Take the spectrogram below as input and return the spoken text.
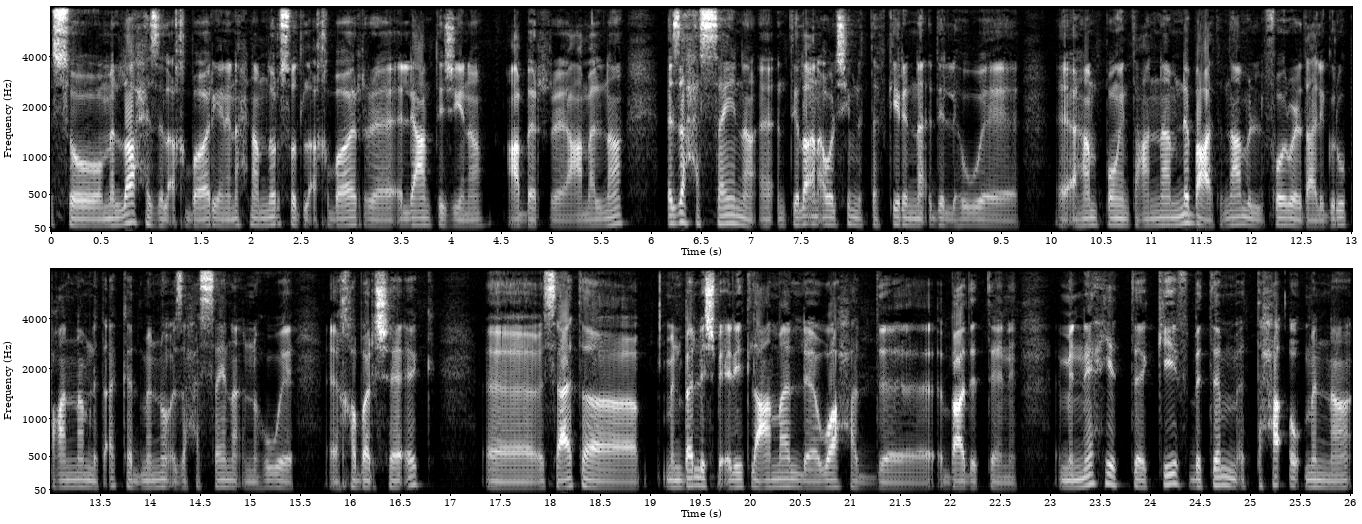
so بنلاحظ الأخبار يعني نحن بنرصد الأخبار آه اللي عم تجينا عبر آه عملنا. إذا حسينا آه انطلاقا أول شيء من التفكير النقدي اللي هو آه أهم point عنا بنبعت بنعمل forward على ال group عنا بنتأكد منه إذا حسينا إنه هو خبر شائك. ساعتها بنبلش بآلية العمل واحد بعد الثاني من ناحية كيف بتم التحقق منها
